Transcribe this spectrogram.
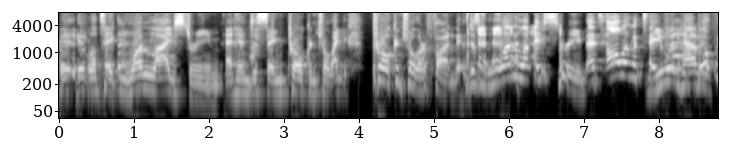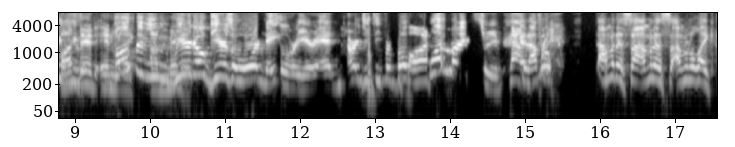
it, it will take one live stream and him just saying pro control like pro controller fund just one live stream that's all it would take You would have it Both of you- funded in both like of a you minute. weirdo gears of war nate over here and rgt for both one live stream Dude, And I'm pro- gonna, I'm gonna, I'm gonna, I'm gonna like,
